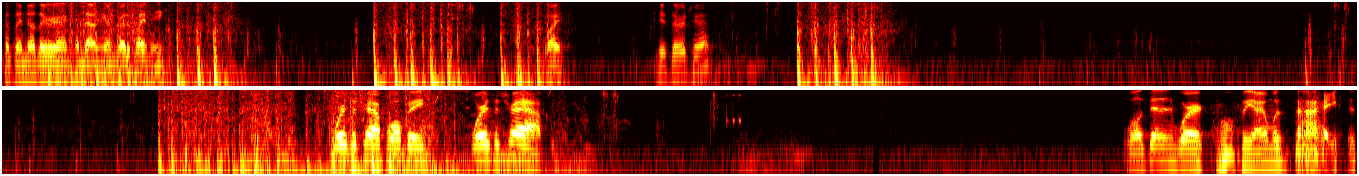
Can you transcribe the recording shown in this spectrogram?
Because I know they're going to come down here and try to fight me. Why? Is there a trap? Where's the trap, Wolfie? Where's the trap? Well, it didn't work, Wolfie. I almost died.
